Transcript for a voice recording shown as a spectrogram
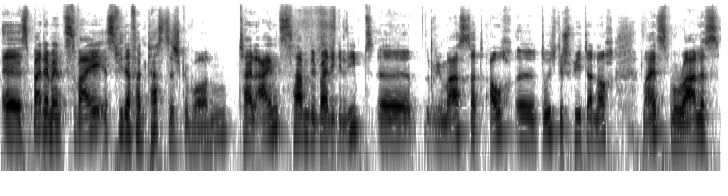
Äh, Spider-Man 2 ist wieder fantastisch geworden. Teil 1 haben wir beide geliebt, äh, remastered, auch äh, durchgespielt dann noch. Miles Morales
